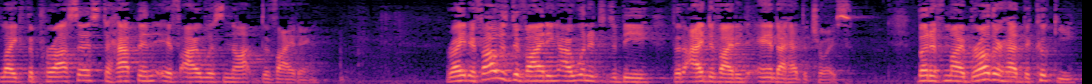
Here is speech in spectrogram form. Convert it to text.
like the process, to happen if I was not dividing. Right? If I was dividing, I wanted it to be that I divided and I had the choice. But if my brother had the cookie,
